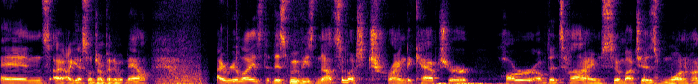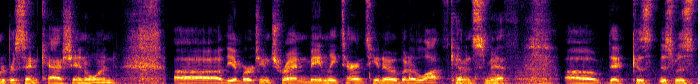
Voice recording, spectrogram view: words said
And I, I guess I'll jump into it now. I realized that this movie's not so much trying to capture horror of the time so much as 100% cash in on uh, the emerging trend, mainly Tarantino, but a lot Kevin Smith. Uh, that because this was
